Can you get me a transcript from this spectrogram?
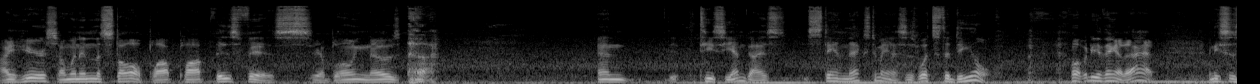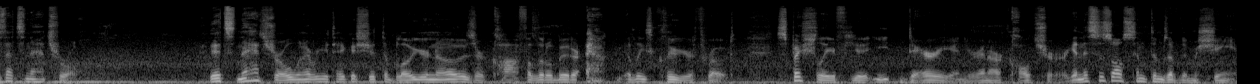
I hear someone in the stall plop, plop, fizz, fizz, yeah, blowing nose. and the TCM guy's standing next to me and I says, What's the deal? what do you think of that? And he says, That's natural. It's natural whenever you take a shit to blow your nose or cough a little bit or at least clear your throat, especially if you eat dairy and you're in our culture. Again, this is all symptoms of the machine,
